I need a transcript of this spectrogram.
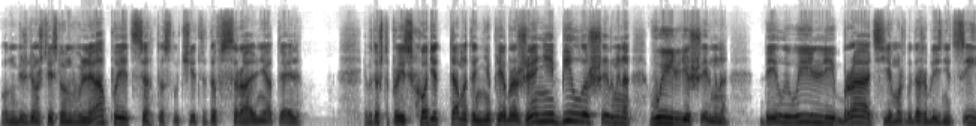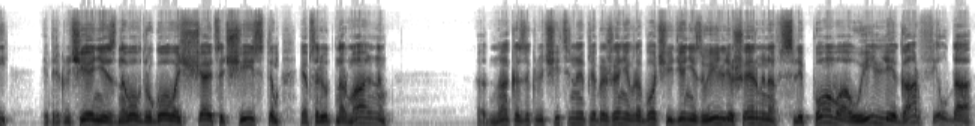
он убежден, что если он вляпается, то случится это в сральне отеля. И потому что происходит там это не преображение Билла Ширмина Уилли Ширмина. Билл и Уилли — братья, может быть, даже близнецы — и переключение из одного в другого ощущается чистым и абсолютно нормальным. Однако заключительное преображение в рабочий день из Уилли Шермина в слепого Уилли Гарфилда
